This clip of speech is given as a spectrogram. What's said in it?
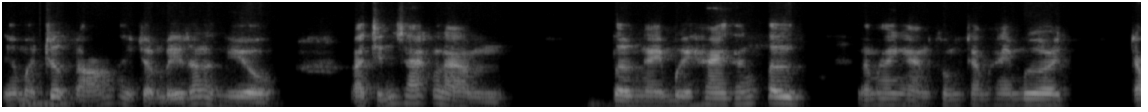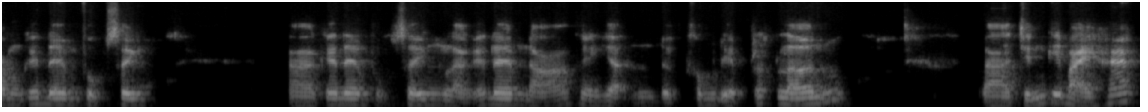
Nhưng mà trước đó thầy chuẩn bị rất là nhiều. Và chính xác là từ ngày 12 tháng 4 năm 2020 trong cái đêm phục sinh à, cái đêm phục sinh là cái đêm đó thì nhận được thông điệp rất lớn. Và chính cái bài hát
